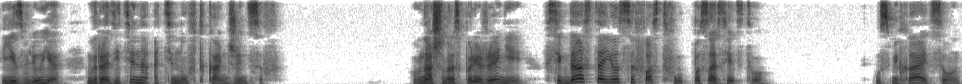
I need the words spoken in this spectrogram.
Язвлю я, выразительно оттянув ткань джинсов. «В нашем распоряжении всегда остается фастфуд по соседству». Усмехается он,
